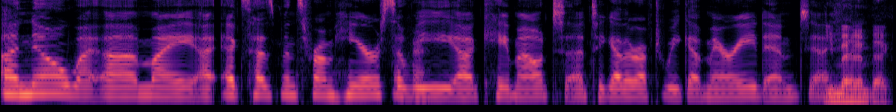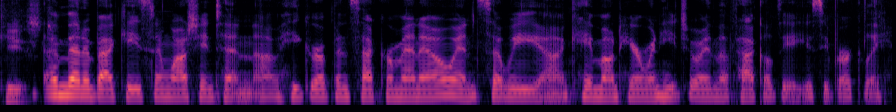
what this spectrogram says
Uh, no, my, uh, my uh, ex husband's from here, so we uh, came out uh, together after we got married. And uh, you met him back east. I met him back east in Washington. He grew up in Sacramento, and so we uh, came out here when he joined the faculty at UC Berkeley.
